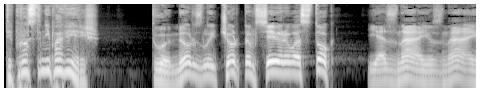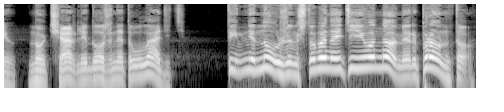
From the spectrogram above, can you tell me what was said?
«Ты просто не поверишь!» «Твой мерзлый чертов северо-восток «Я знаю, знаю, но Чарли должен это уладить. Ты мне нужен, чтобы найти его номер, пронто!»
